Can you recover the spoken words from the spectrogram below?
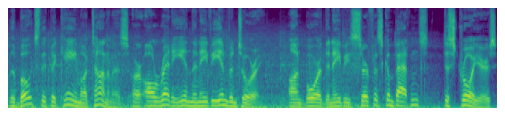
The boats that became autonomous are already in the Navy inventory, on board the Navy's surface combatants, destroyers,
